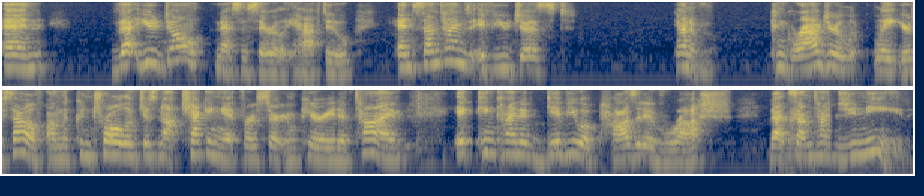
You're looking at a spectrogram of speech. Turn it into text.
and that you don't necessarily have to. And sometimes if you just kind of congratulate yourself on the control of just not checking it for a certain period of time, it can kind of give you a positive rush that right. sometimes you need.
